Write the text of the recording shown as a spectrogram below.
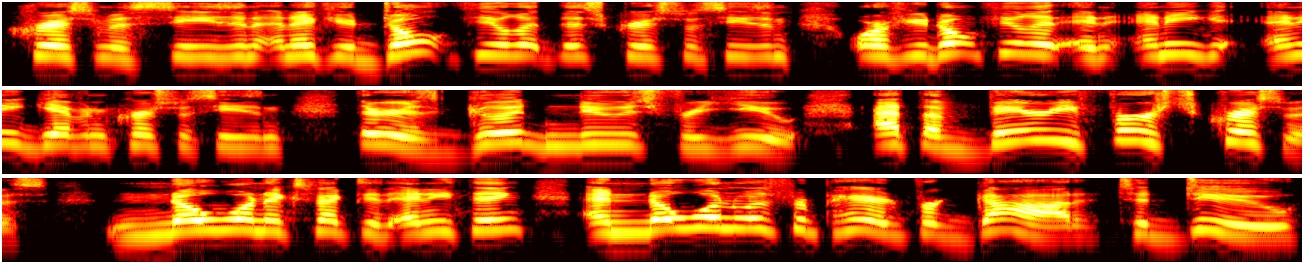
Christmas season. And if you don't feel it this Christmas season, or if you don't feel it in any, any given Christmas season, there is good news for you. At the very first Christmas, no one expected anything, and no one was prepared for God to do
